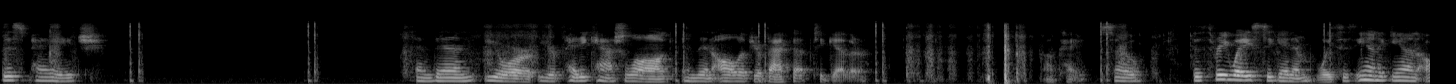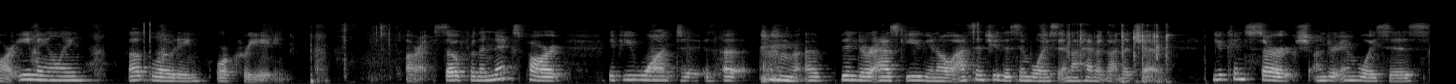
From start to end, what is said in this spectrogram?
this page and then your your petty cash log and then all of your backup together. Okay, so the three ways to get invoices in again are emailing, uploading, or creating. All right, so for the next part, if you want to, uh, a vendor ask you, you know, I sent you this invoice and I haven't gotten a check, you can search under invoices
